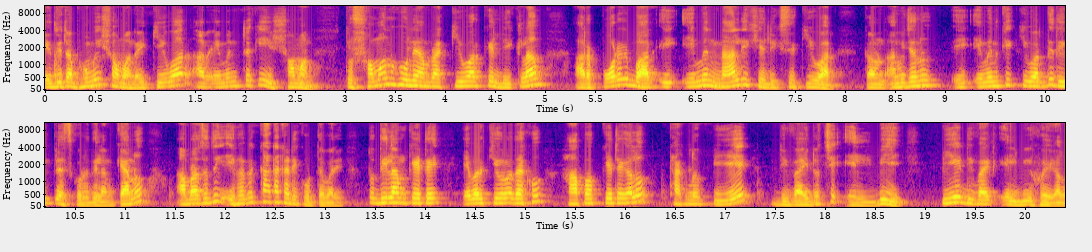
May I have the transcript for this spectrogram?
এই দুইটা ভূমি সমান, এই কিউ আর আর এম এনটা কি? সমান। তো সমান হলে আমরা কিউ আরকে লিখলাম, আর পরের বার এই এম এন না লিখে লিখছি কিউ আর। কারণ আমি যেন এই এম এনকে কিউ আর দিয়ে রিপ্লেস করে দিলাম। কেন? আমরা যদি এইভাবে কাটাকাটি করতে পারি। তো দিলাম কেটে। এবার কি হলো দেখো হাফ হাফ কেটে গেল, থাকল পি এ ডিভাইড হচ্ছে L B P A divide L B হয়ে গেল।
